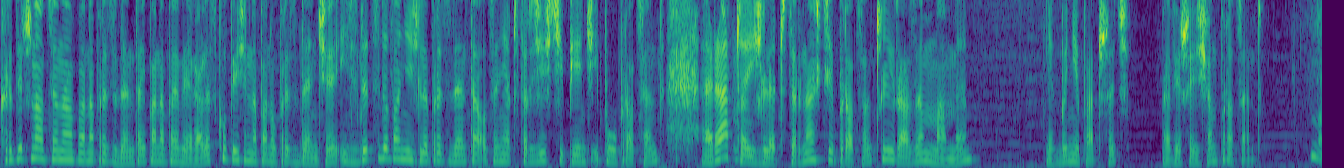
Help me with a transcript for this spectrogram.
Krytyczna ocena pana prezydenta i pana premiera, ale skupię się na panu prezydencie i zdecydowanie źle prezydenta ocenia 45,5%, raczej źle 14%, czyli razem mamy, jakby nie patrzeć, prawie 60%. No,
